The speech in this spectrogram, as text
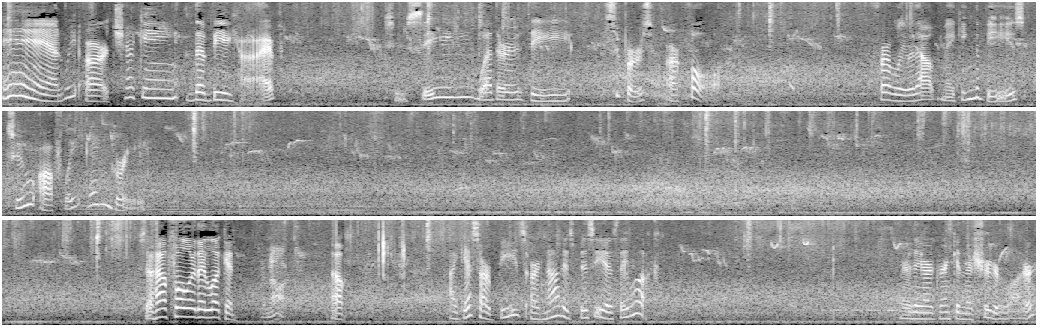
And we are checking the beehive to see whether the supers are full. Preferably without making the bees too awfully angry. So how full are they looking? They're not. Oh. I guess our bees are not as busy as they look. There they are drinking their sugar water.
